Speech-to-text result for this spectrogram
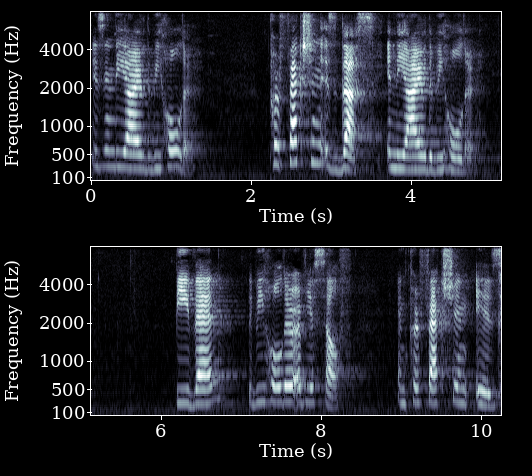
is in the eye of the beholder. Perfection is thus in the eye of the beholder. Be then the beholder of yourself, and perfection is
